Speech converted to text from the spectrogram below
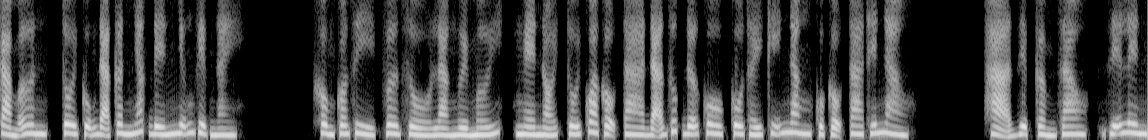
Cảm ơn, tôi cũng đã cân nhắc đến những việc này. Không có gì, Virgil là người mới, nghe nói tối qua cậu ta đã giúp đỡ cô, cô thấy kỹ năng của cậu ta thế nào? Hạ Diệp cầm dao, dĩa lên,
